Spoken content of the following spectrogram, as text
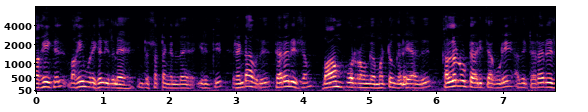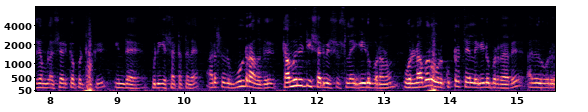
வகைகள் வகைமுறைகள் இதில் இந்த சட்டங்களில் இருக்கு. ரெண்டாவது டெரரிசம் பாம் போடுறவங்க மட்டும் கிடையாது. கள்ளநோட்டு அடித்தா கூட அது டெரரிசமில் சேர்க்கப்பட்டிருக்கு இந்த புதிய சட்டத்தில். அடுத்தது மூன்றாவது கம்யூனிட்டி சர்வீசஸில் ஈடுபடணும். ஒரு நபர் ஒரு குற்றச்செயலில் ஈடுபடுறாரு. அது ஒரு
